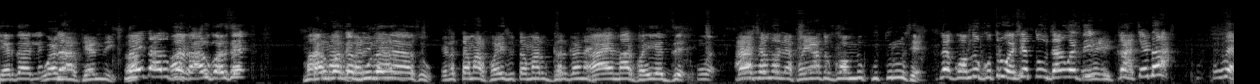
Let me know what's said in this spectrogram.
ઘેરદાર એટલે? ઓય, માર ઘેર નહીં. નહીં તારું ઘર. તારું ઘર છે? મારું ઘર તમારું આવ્યો છું. એટલે તમારું ભાઈ છું તમારું ઘર ગણાય હા, એ માર ભાઈ જ છે. આ છે ને લે ભાઈ આ તો ગામનું કૂતરું છે એટલે ગોમનું કૂતરું હશે તું જાણ હોય કાચેડા ઉભે.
